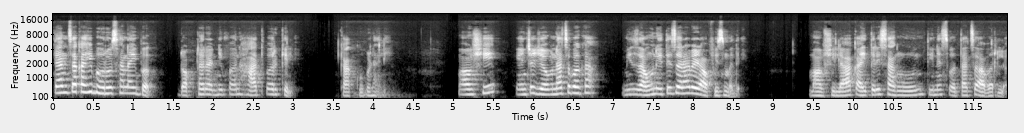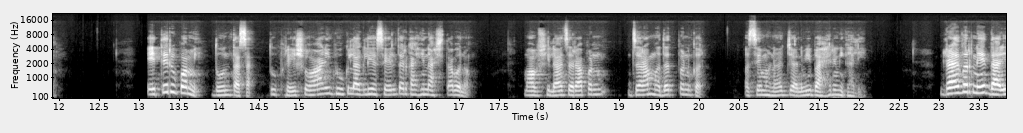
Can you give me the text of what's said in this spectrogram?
त्यांचा काही भरोसा नाही बघ. डॉक्टरांनी पण हात वर केले काकू म्हणाली. मावशी यांच्या जेवणाचं बघा. मी जाऊन येते जरा वेळ ऑफिसमध्ये. मावशीला काहीतरी सांगून तिने स्वतःचं आवरलं. येते रुपा मी दोन तासात. तू फ्रेश हो आणि भूक लागली असेल तर काही नाश्ता बनव. मावशीला जरा पण जरा मदत पण कर असे म्हणत जान्हवी बाहेर निघाली. ड्रायव्हरने दारी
